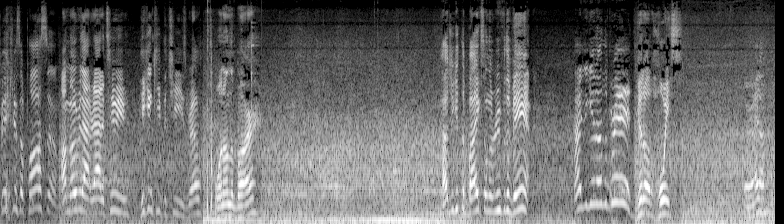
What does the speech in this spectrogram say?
big as a possum. I'm over that ratatouille. He can keep the cheese, bro. One on the bar. How'd you get the bikes on the roof of the van? How'd you get on the bridge? Good old hoist. All right, I'm.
